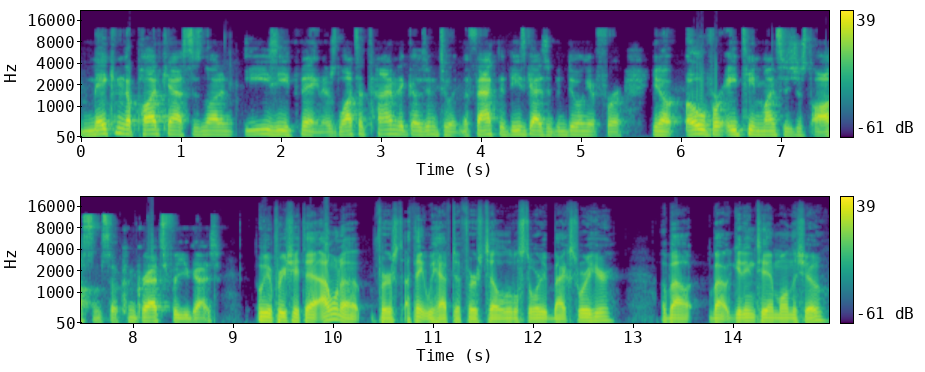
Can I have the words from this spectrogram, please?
making a podcast is not an easy thing. There's lots of time that goes into it, and the fact that these guys have been doing it for you know over 18 months is just awesome. So congrats for you guys. We appreciate that. I want to first. I think we have to first tell a little story, backstory here about about getting Tim on the show.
